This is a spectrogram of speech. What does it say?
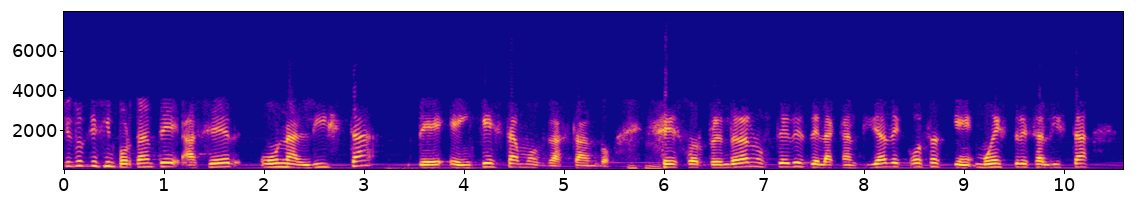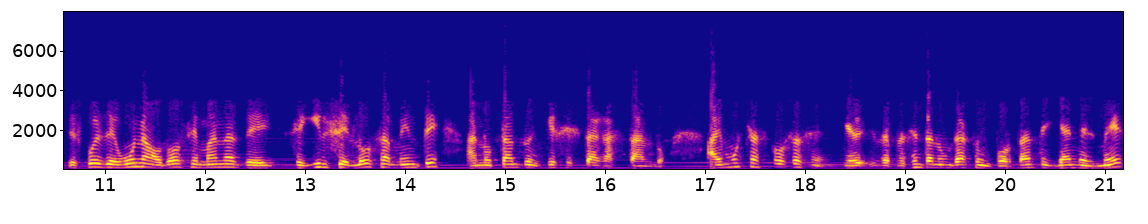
yo creo que es importante hacer una lista de en qué estamos gastando. Se sorprenderán ustedes de la cantidad de cosas que muestre esa lista después de una o dos semanas de seguir celosamente anotando en qué se está gastando. Hay muchas cosas que representan un gasto importante ya en el mes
